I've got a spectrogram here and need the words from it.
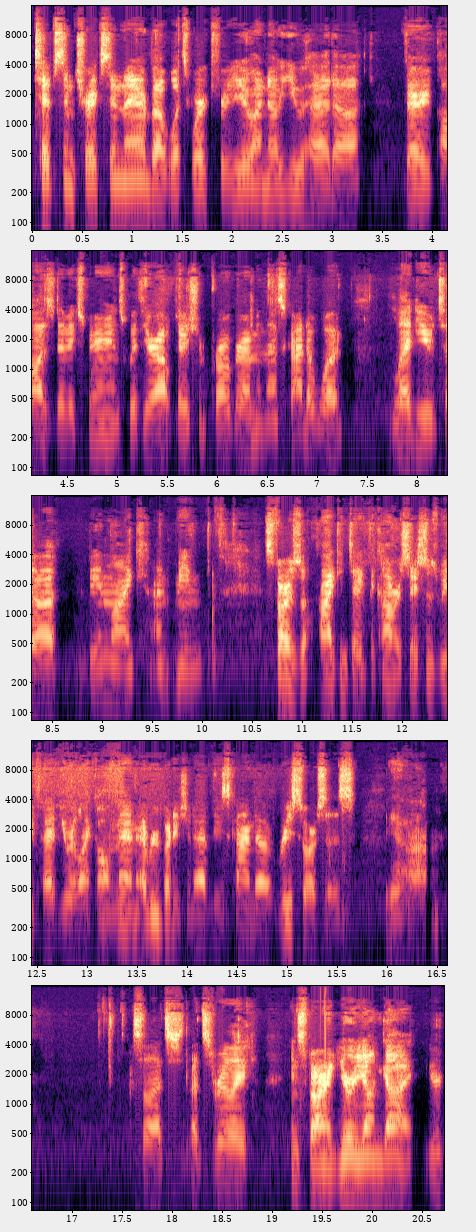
tips and tricks in there about what's worked for you. I know you had uh, very positive experience with your outpatient program, and that's kind of what led you to being like, I mean, as far as I can take the conversations we've had, you were like, oh man, everybody should have these kind of resources. Yeah. Um, so that's that's really inspiring. You're a young guy. You're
